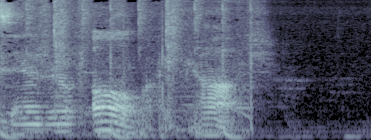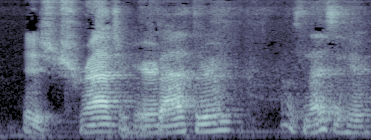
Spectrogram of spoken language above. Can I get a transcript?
is Sam's room. Oh my gosh. It is trash in here. Bathroom. Oh, it's nice in here.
